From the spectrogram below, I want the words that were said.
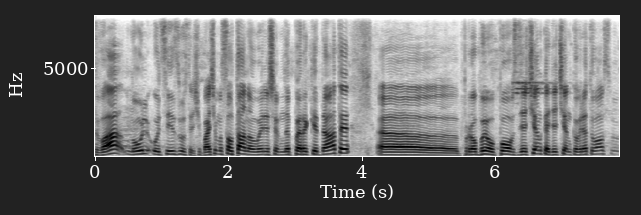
2-0 у цій зустрічі. Бачимо, Салтанов вирішив не перекидати. Е, пробив повз Дяченка. Дяченко врятував свою.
